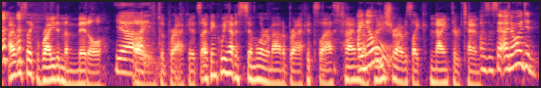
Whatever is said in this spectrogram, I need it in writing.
I was like right in the middle Yeah, of I- the brackets. I think we had a similar amount of brackets last time. I and I'm pretty sure I was like ninth or tenth. I was gonna say I know I did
